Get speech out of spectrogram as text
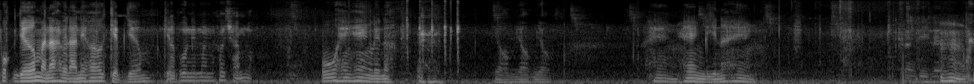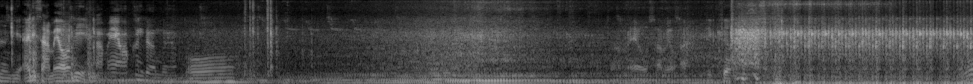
พวกเยิ้มอะนะเวลานี้เขาก็เก็บเยิ้มเก็บแต่พวกนี้มันไม่ค่อยช้ำหรอกโอ้แห้งๆเลยนะยอมยอมยอม แห้งแห้งดีนะแห้งเครื่องดีเลยอื้อหือเครื่องดีอันนี้สามเอลพี่ สามแอร์ครับขึ้นเดิมเลยครับ โอ้สามเอลสามเอลอะติดเครื่องโอ้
